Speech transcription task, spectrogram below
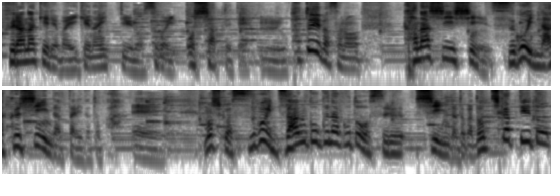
振らなければいけないっていうのをすごいおっしゃってて、うん、例えばその悲しいシーン、すごい泣くシーンだったりだとか、えーもしくはすごい残酷なことをするシーンだとか、どっちかっていうと、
